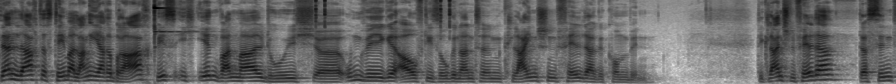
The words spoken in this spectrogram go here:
Dann lag das Thema lange Jahre brach, bis ich irgendwann mal durch äh, Umwege auf die sogenannten Kleinschen Felder gekommen bin. Die Kleinschen Felder, das sind,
